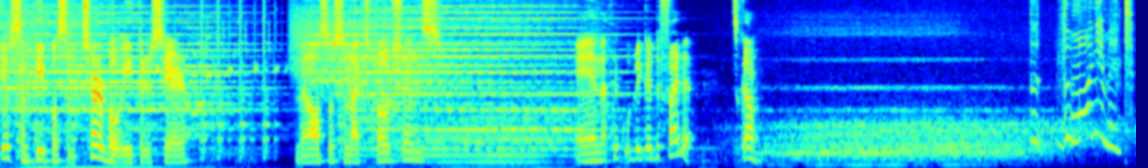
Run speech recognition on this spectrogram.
give some people some turbo ethers here. And then also some X potions. And I think we'll be good to fight it. Let's go. The, the monument!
